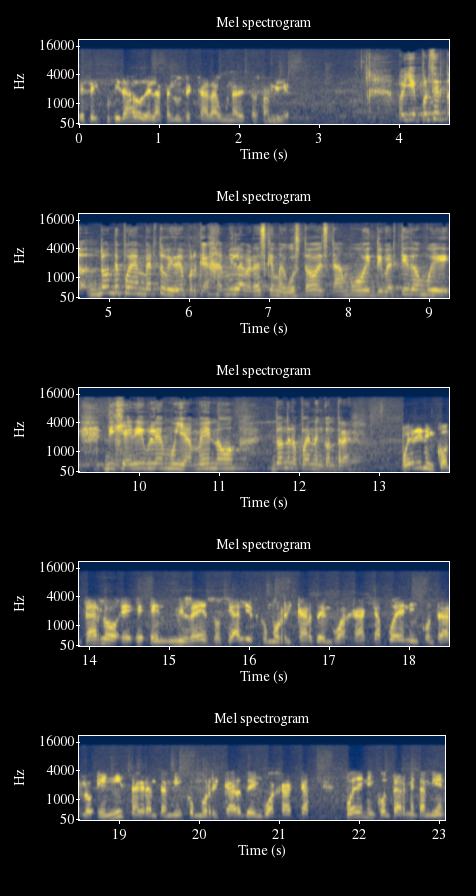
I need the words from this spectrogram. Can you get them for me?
es el cuidado de la salud de cada una de estas familias. Oye, por cierto, ¿dónde pueden ver tu video? Porque a mí la verdad es que me gustó, está muy divertido, muy digerible, muy ameno. ¿Dónde lo pueden encontrar? Pueden encontrarlo eh, eh, en mis redes sociales como Ricardo en Oaxaca, pueden encontrarlo en Instagram también como Ricardo en Oaxaca, pueden encontrarme también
